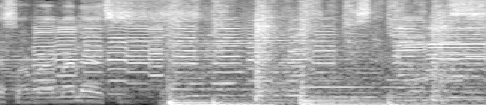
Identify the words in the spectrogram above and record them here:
reminisce, I reminisce.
